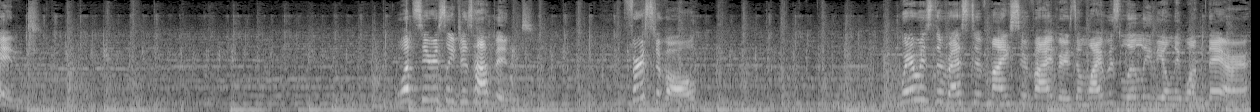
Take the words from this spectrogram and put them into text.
happened? What seriously just happened? First of all, where was the rest of my survivors and why was Lily the only one there?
